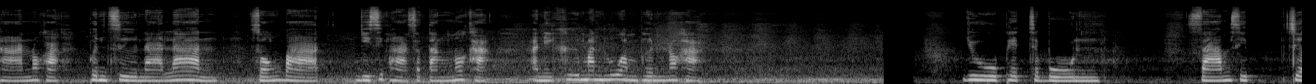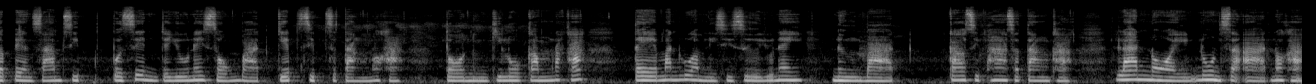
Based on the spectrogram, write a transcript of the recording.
หารเนาะค่ะ เพิ่นซื้อนาล้าน 2 บาท 25 สตังค์เนาะค่ะ อันนี้คือมันร่วมเพิ่นเนาะค่ะ อยู่เพชรบูรณ์30 เชื้อแป้ง30 เปอร์เซ็นต์จะอยู่ใน 2 บาทเก็บ 10 สตังค์เนาะค่ะต่อ 1 กิโลกรัมนะคะ แต่มันรวมนี่สิซื้ออยู่ใน 1 บาท 95 สตังค์ค่ะล้านหน่อยนุ่นสะอาดเนาะค่ะ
